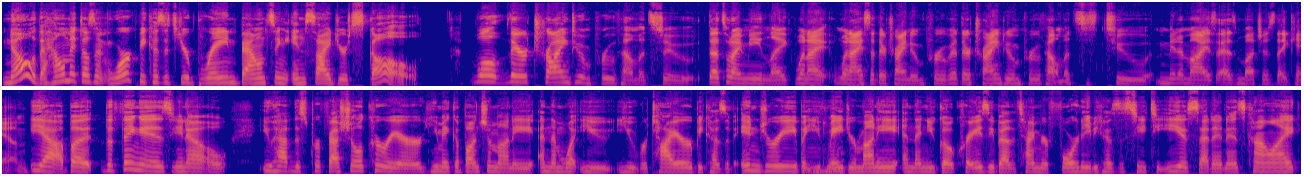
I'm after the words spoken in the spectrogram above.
no, the helmet doesn't work because it's your brain bouncing inside your skull. Well, they're trying to improve helmets too. That's what I mean. Like when I when I said they're trying to improve it, they're trying to improve helmets to minimize as much as they can. Yeah, but the thing is, you know, you have this professional career, you make a bunch of money, and then what you you retire because of injury, but you've mm-hmm. made your money, and then you go crazy by the time you're 40 because the CTE is set in. It's kind of like,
